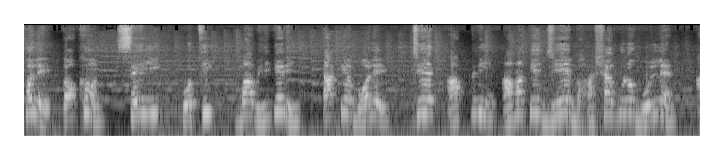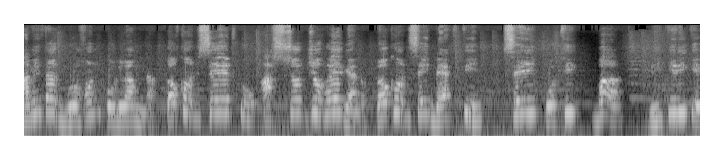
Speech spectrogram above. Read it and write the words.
ফলে তখন সেই পথিক বা ভিখারি তাকে বলে যে আপনি আমাকে যে ভাষাগুলো বললেন, আমি তা গ্রহণ করলাম না। তখন সে একটু আশ্চর্য হয়ে গেল। তখন সেই ব্যক্তি সেই পথিক বা ভিকিরিকে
